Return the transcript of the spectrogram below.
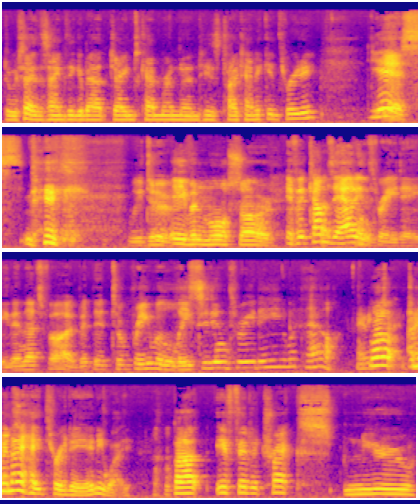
Do we say the same thing about James Cameron and his Titanic in 3D? Yes, we do. Even more so. If it comes out in 3D, then that's fine. But to re-release it in 3D, what the hell? Maybe well, Ja- I mean, I hate 3D anyway. But if it attracts new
